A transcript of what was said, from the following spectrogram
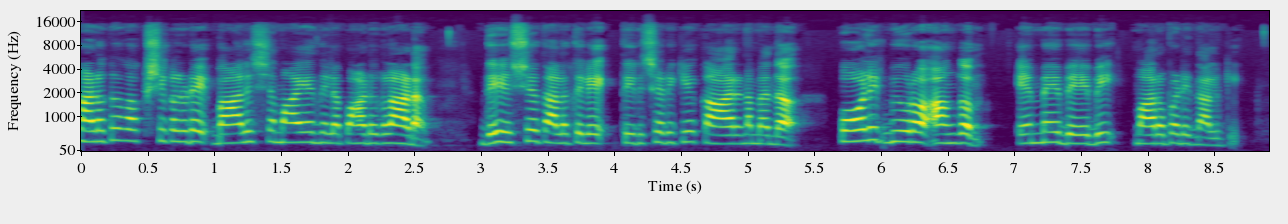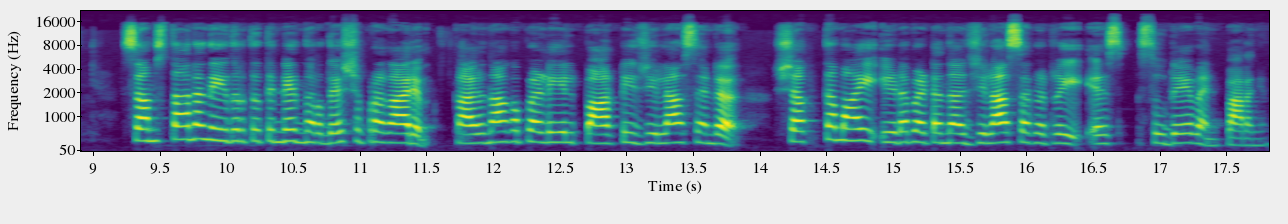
ഘടകകക്ഷികളുടെ ബാലിശമായ നിലപാടുകളാണ് ദേശീയ തലത്തിലെ തിരിച്ചടിക്ക് കാരണമെന്ന് പോളിറ്റ് ബ്യൂറോ അംഗം എം എ ബേബി മറുപടി നൽകി. സംസ്ഥാന നേതൃത്വത്തിന്റെ നിർദ്ദേശപ്രകാരം കരുനാഗപ്പള്ളിയിൽ പാർട്ടി ജില്ലാ സെന്റർ ശക്തമായി ഇടപെട്ടെന്ന് ജില്ലാ സെക്രട്ടറി എസ് സുദേവൻ പറഞ്ഞു.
